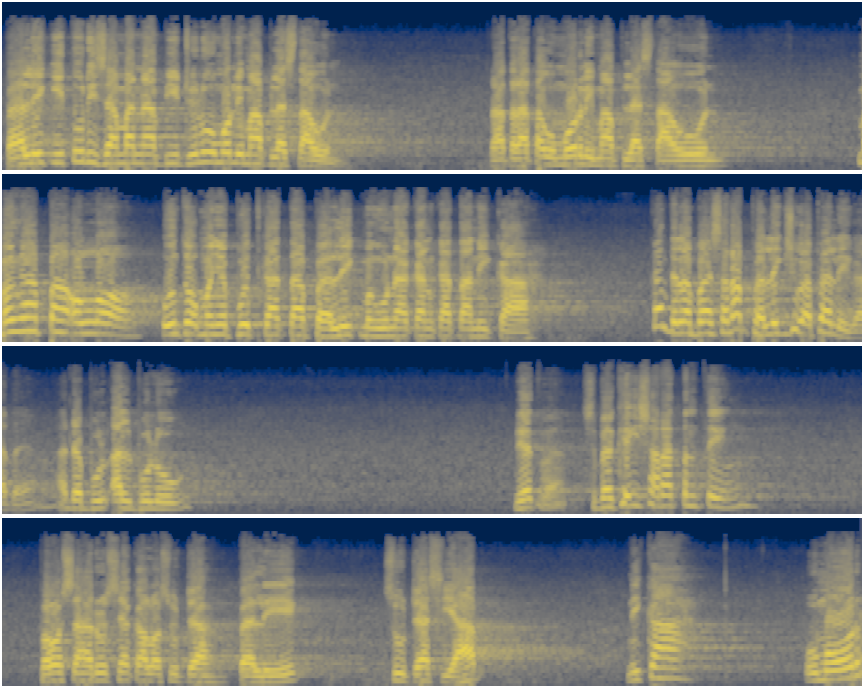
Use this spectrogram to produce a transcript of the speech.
Balik itu di zaman Nabi dulu umur 15 tahun. Rata-rata umur 15 tahun. Mengapa Allah untuk menyebut kata balik menggunakan kata nikah? Kan dalam bahasa Arab balik juga balik katanya. Ada al-bulugh Lihat Pak, sebagai isyarat penting bahwa seharusnya kalau sudah balik, sudah siap nikah umur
